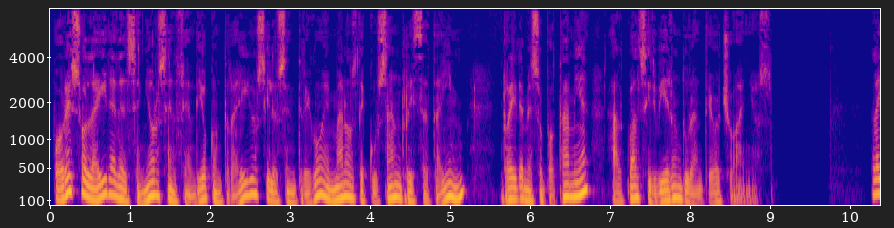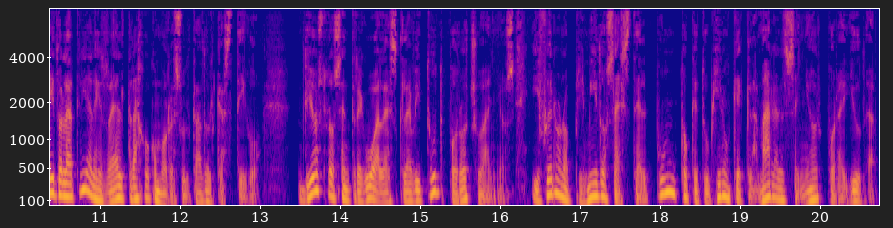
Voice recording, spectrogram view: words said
Por eso la ira del Señor se encendió contra ellos y los entregó en manos de Cusán Rizataim, rey de Mesopotamia, al cual sirvieron durante ocho años. La idolatría de Israel trajo como resultado el castigo. Dios los entregó a la esclavitud por ocho años y fueron oprimidos hasta el punto que tuvieron que clamar al Señor por ayuda.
